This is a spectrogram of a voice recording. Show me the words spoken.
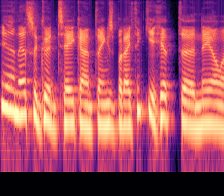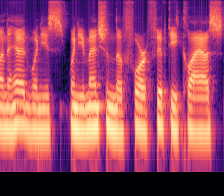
Yeah, and that's a good take on things. But I think you hit the nail on the head when you when you mentioned the 450 class.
